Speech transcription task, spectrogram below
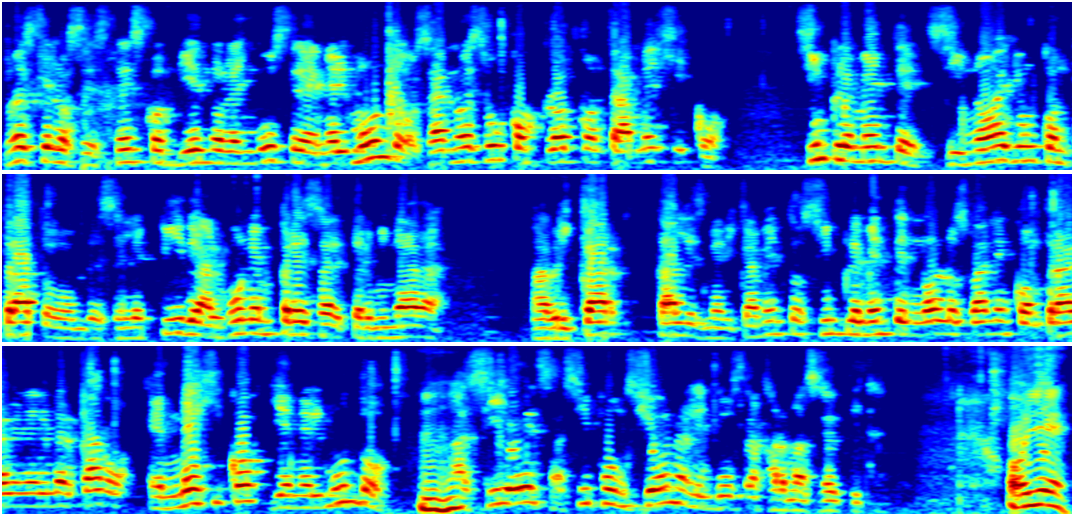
No es que los esté escondiendo la industria en el mundo, o sea, no es un complot contra México. Simplemente, si no hay un contrato donde se le pide a alguna empresa determinada fabricar tales medicamentos, simplemente no los van a encontrar en el mercado, en México y en el mundo. Así es, así funciona la industria farmacéutica. Oye,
